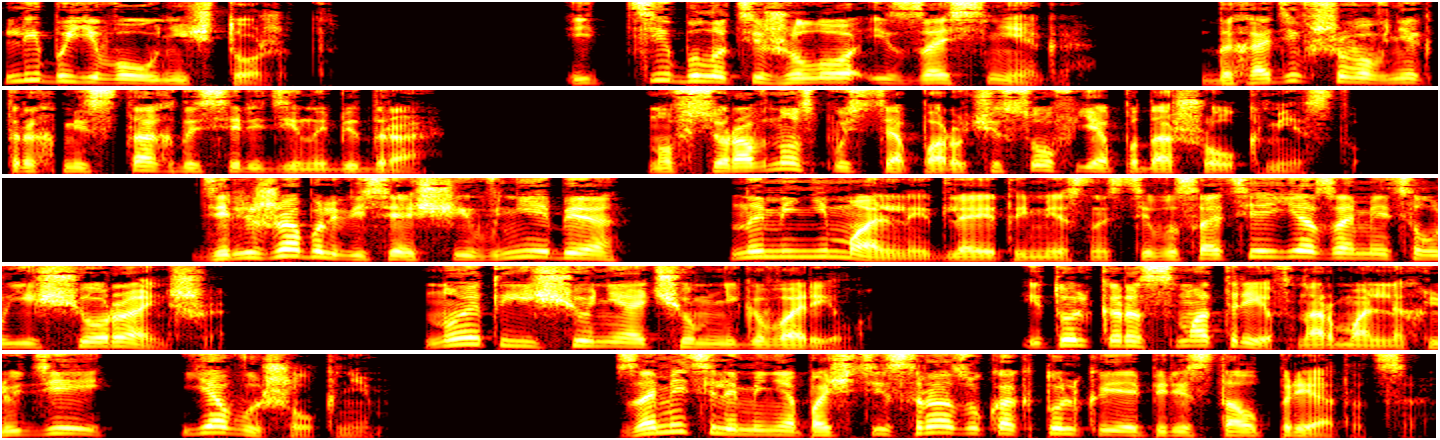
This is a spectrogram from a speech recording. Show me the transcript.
либо его уничтожит. Идти было тяжело из-за снега, доходившего в некоторых местах до середины бедра. Но все равно спустя пару часов я подошел к месту. Дирижабль, висящий в небе, на минимальной для этой местности высоте я заметил еще раньше, но это еще ни о чем не говорило. И только рассмотрев нормальных людей, Я вышел к ним. Заметили меня почти сразу, как только я перестал прятаться.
